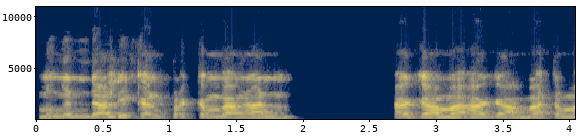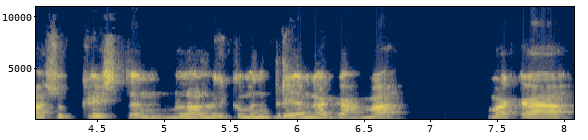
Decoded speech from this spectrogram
mengendalikan perkembangan agama-agama, termasuk Kristen melalui Kementerian Agama, maka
